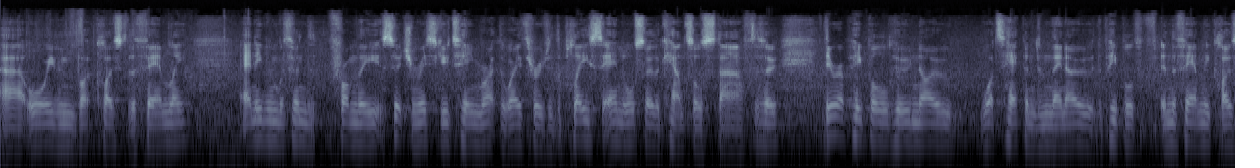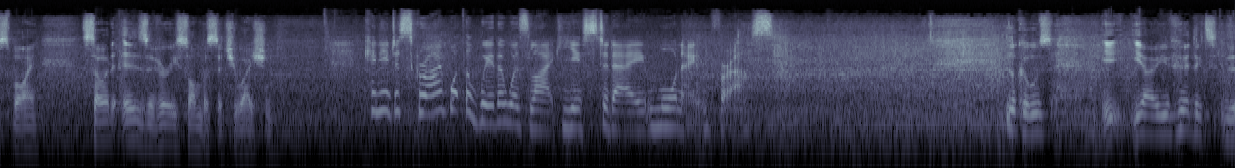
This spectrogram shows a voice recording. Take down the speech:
uh, or even close to the family. And even within the, from the search and rescue team right the way through to the police and also the council staff. So there are people who know what's happened and they know the people in the family close by. So it is a very sombre situation. Can you describe what the weather was like yesterday morning for us? Look, it was, you, know, you've heard the, the,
